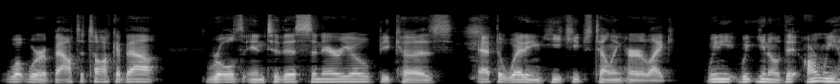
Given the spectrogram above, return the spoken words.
what we're about to talk about rolls into this scenario because at the wedding he keeps telling her like we need we you know that aren't we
